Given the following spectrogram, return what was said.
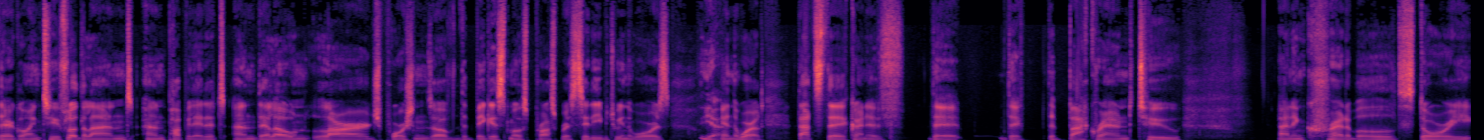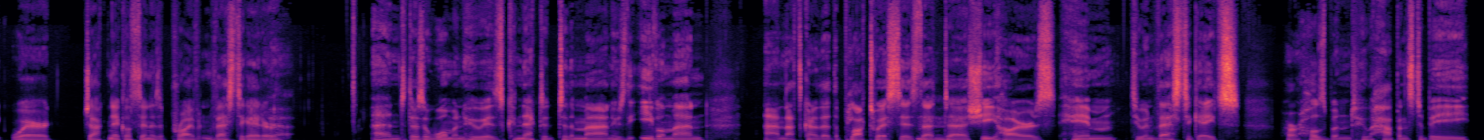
they're going to flood the land and populate it, and they'll own large portions of the biggest, most prosperous city between the wars yeah. in the world. That's the kind of the the the background to an incredible story where Jack Nicholson is a private investigator. Yeah. And there's a woman who is connected to the man who's the evil man, and that's kind of the, the plot twist is that Mm-hmm. uh, she hires him to investigate her husband, who happens to be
